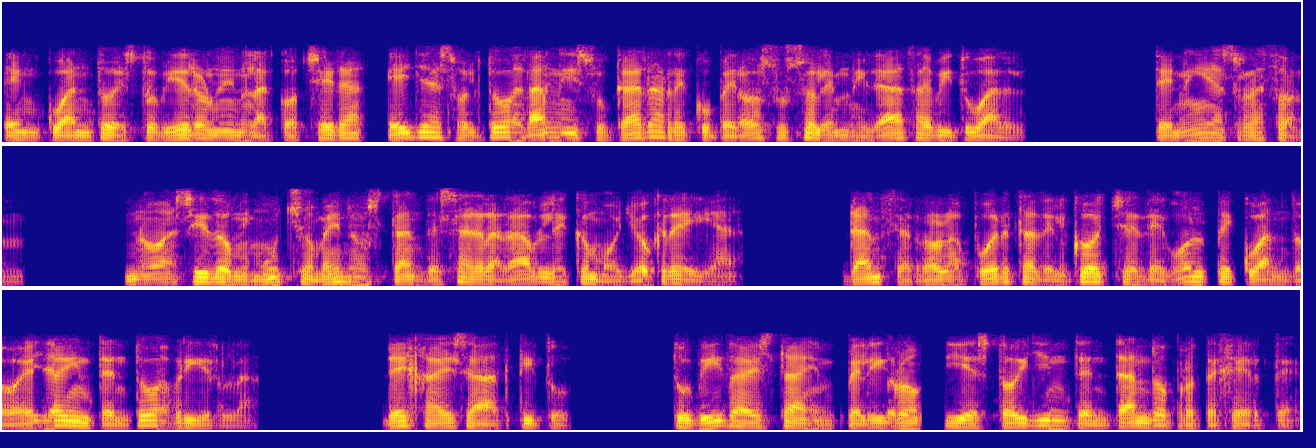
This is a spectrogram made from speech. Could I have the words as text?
En cuanto estuvieron en la cochera, ella soltó a Dan y su cara recuperó su solemnidad habitual. Tenías razón. No ha sido ni mucho menos tan desagradable como yo creía. Dan cerró la puerta del coche de golpe cuando ella intentó abrirla. Deja esa actitud. Tu vida está en peligro, y estoy intentando protegerte.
